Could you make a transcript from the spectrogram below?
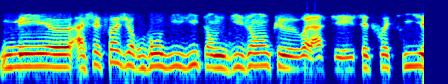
Mais à chaque fois, je rebondis vite en me disant que voilà, c'est cette fois-ci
